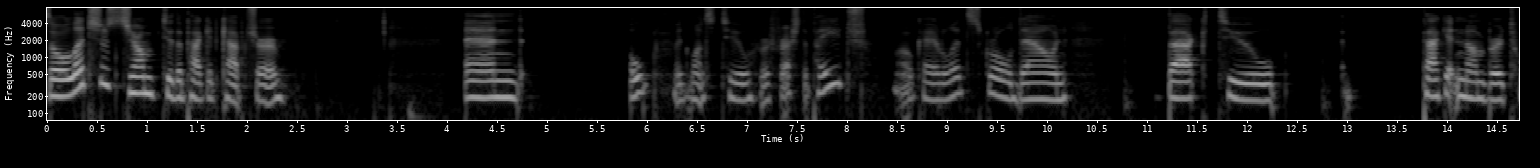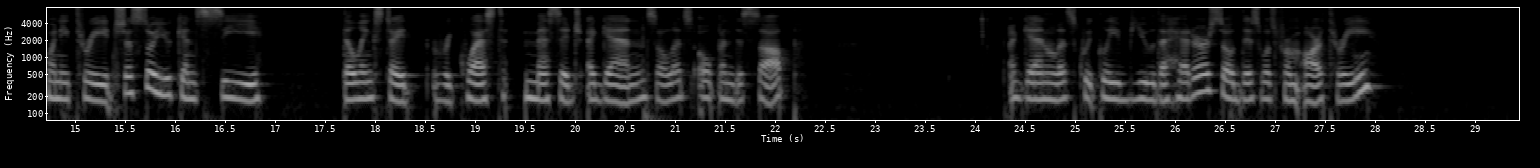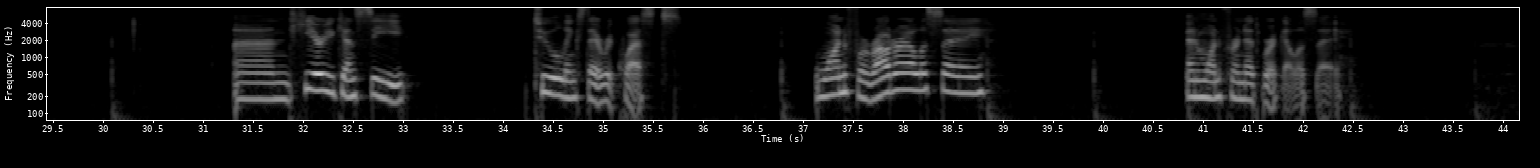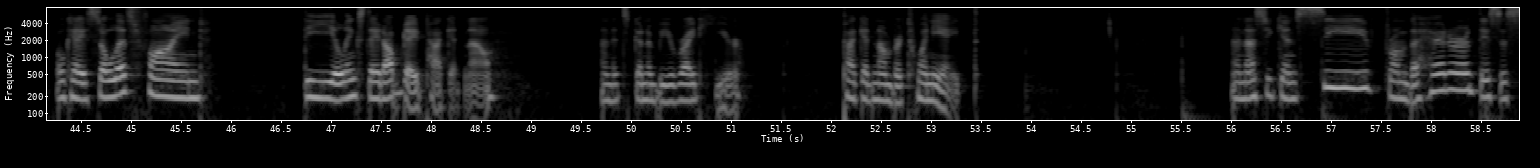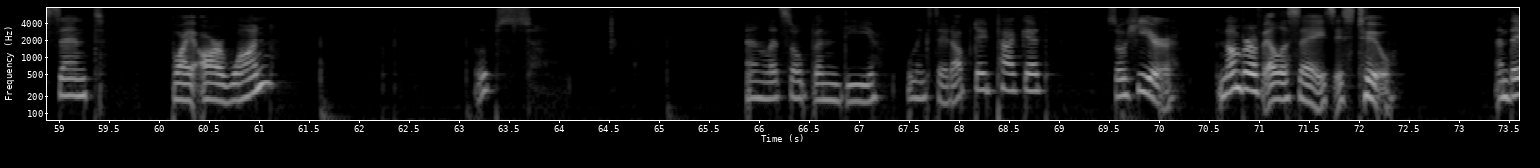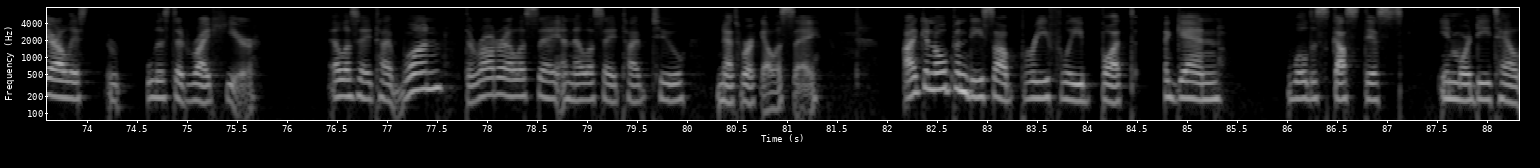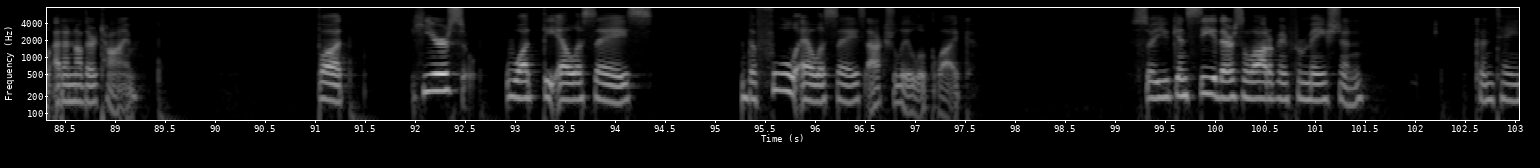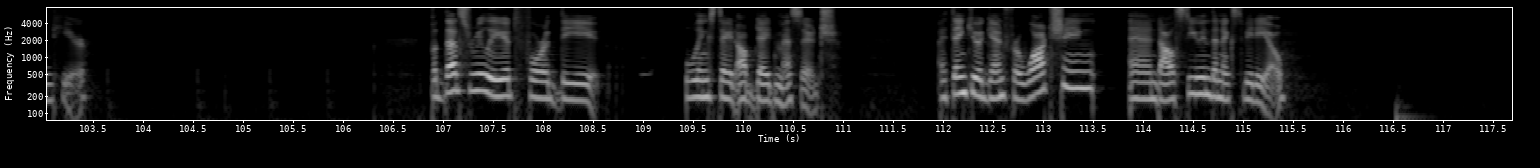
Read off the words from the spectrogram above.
So let's just jump to the packet capture. And, oh, it wants to refresh the page. Okay, let's scroll down back to packet number 23 just so you can see the link state request message again. So let's open this up. Again, let's quickly view the header. So this was from R3. And here you can see two link state requests one for router LSA, and one for network LSA. Okay, so let's find the link state update packet now. And it's going to be right here. Packet number 28. And as you can see from the header, this is sent by R1. Oops and let's open the link state update packet. So here, number of LSAs is two, and they are list, listed right here. LSA type 1, the router LSA, and LSA type 2, network LSA. I can open these up briefly, but again, we'll discuss this in more detail at another time. But here's what the LSAs the full LSAs actually look like. So you can see there's a lot of information contained here. But that's really it for the link state update message. I thank you again for watching and I'll see you in the next video.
